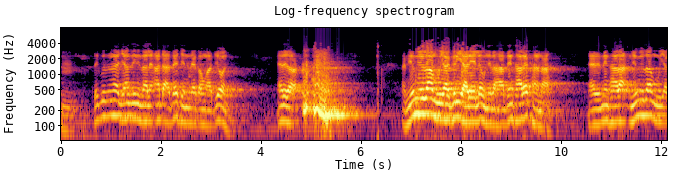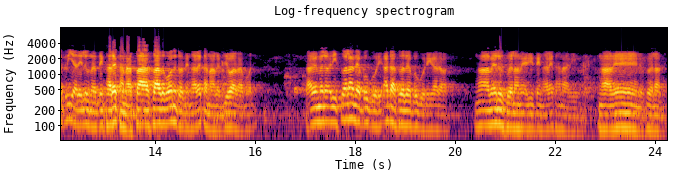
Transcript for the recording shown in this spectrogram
ဟွန်းသိကုသနာကြံစည်နေတာလည်းအတ္တအသက်ရှင်တဲ့ကောင်ကပြောနေအဲဒီတော့အမျိုးမျိုးသောမူရကိရိယာတွေလုပ်နေတာဟာသင်္ခါရခန္ဓာ အဲဒီသင်္ခါရအမျိုးမျိုးသောမူရကိရိယာတွေလုပ်နေတာသင်္ခါရခန္ဓာသာသာသဘောနဲ့တော့သင်္ခါရခန္ဓာလည်းပြောရတာပေါ့လေဒါပေမဲ့လို့အဲဒီဆွဲလာတဲ့ပုဂ္ဂိုလ်တွေအတ္တဆွဲတဲ့ပုဂ္ဂိုလ်တွေကတော့ငါပဲလို့ဆွဲလာတဲ့အဲဒီသင်္ခါရခန္ဓာတွေငါပဲလို့ဆွဲလာတယ်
